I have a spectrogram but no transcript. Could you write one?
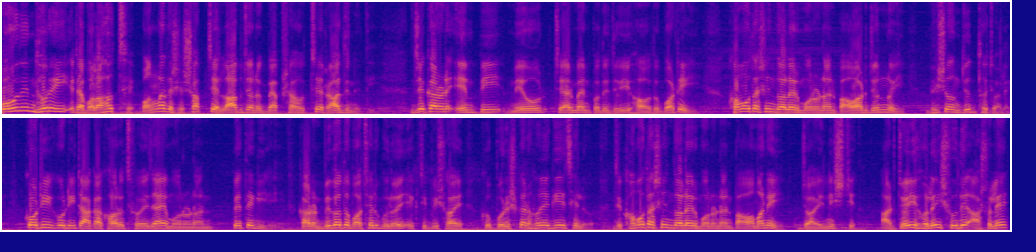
বহুদিন ধরেই এটা বলা হচ্ছে বাংলাদেশে সবচেয়ে লাভজনক ব্যবসা হচ্ছে রাজনীতি। যে কারণে এমপি, মেয়র, চেয়ারম্যান পদে জয়ী হওয়া তো বটেই। ক্ষমতাসীন দলের মনোনয়ন পাওয়ার জন্যই ভীষণ যুদ্ধ চলে। কোটি কোটি টাকা খরচ হয়ে যায় মনোনয়ন পেতে গিয়েই। কারণ বিগত বছরগুলোয় একটি বিষয় খুব পরিষ্কার হয়ে গিয়েছিল যে ক্ষমতাসীন দলের মনোনয়ন পাওয়া মানেই জয় নিশ্চিত। আর জয়ী হলেই সুদে আসলে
